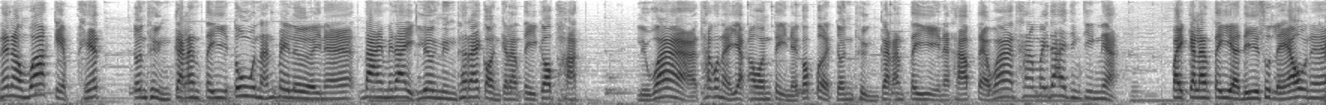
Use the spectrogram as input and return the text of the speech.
แนะนำว่าเก็บเพชรจนถึงการันตีตู้นั้นไปเลยนะ ได้ไม่ได้อีกเรื่องหนึ่งถ้าได้ก่อนการันตีก็พัก หรือว่าถ้าคนไหนอยากเอาอันติเนี่ยก็เปิดจนถึงการันตีนะครับ แต่ว่าถ้าไม่ได้จริง ๆ เนี่ย ไปการันตีอะดีสุดแล้วนะ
